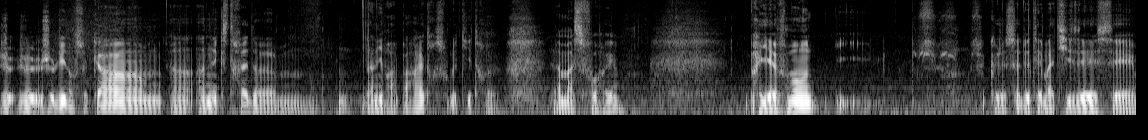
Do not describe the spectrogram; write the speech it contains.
je, je- je lis dans ce cas un, un- un extrait d'un livre à paraître sous le titre La masse forêt. Brièvement, ce que j'essaie de thématiser, c'est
